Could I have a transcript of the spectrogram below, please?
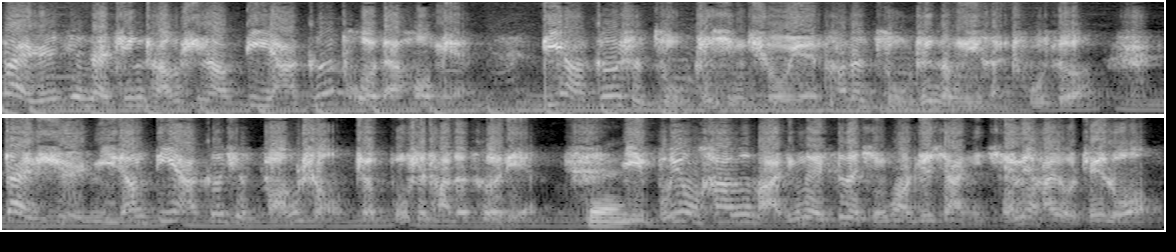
拜仁现在经常是让蒂亚戈拖在后面，蒂亚戈是组织型球员，他的组织能力很出色，但是你让蒂亚戈去防守，这不是他的特点。对。你不用哈维马丁内斯的情况之下，你前面还有 J 罗，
